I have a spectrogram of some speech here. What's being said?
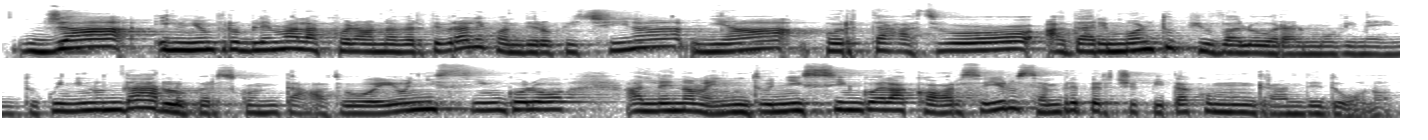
già il mio problema alla colonna vertebrale quando ero piccina mi ha portato a dare molto più valore al movimento, quindi non darlo per scontato. E ogni singolo allenamento, ogni singola corsa, io l'ho sempre percepita come un grande dono.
